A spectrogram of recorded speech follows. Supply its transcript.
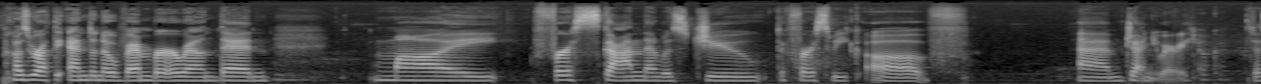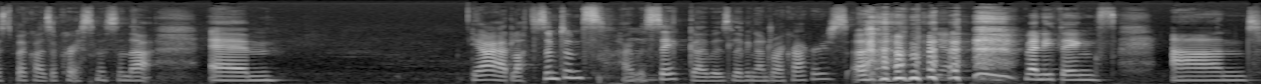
because we were at the end of November around then, mm-hmm. my first scan then was due the first week of um, January, okay. just because of Christmas and that. Um, yeah, I had lots of symptoms. I was mm. sick. I was living on dry crackers. Um, yeah. many things, and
